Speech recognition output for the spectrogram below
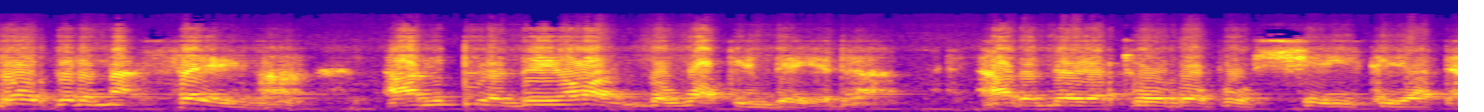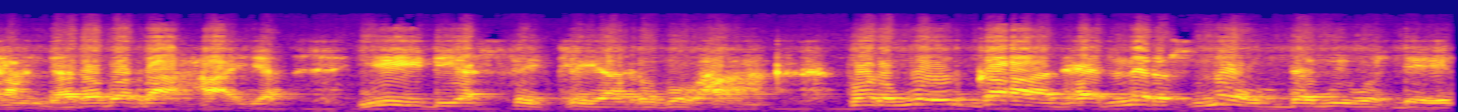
Those that are not saved, they are the walking dead. Hallelujah. Torobo Shekia Tanda Rabarahaya. Yedia Sekia Roboha. For the word God had let us know that we were dead.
